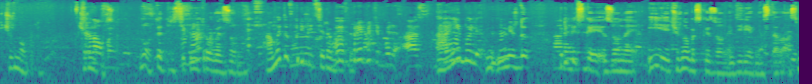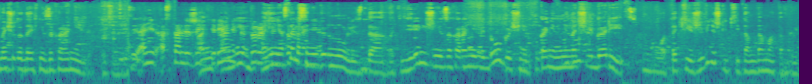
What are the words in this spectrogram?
в Чернобыле. В Чернобыль. Ну, вот это 30-километровая зона. А мы-то в Припяти Вы в работали. Припяти были, а А они деревня- были между Припятской зоной и Чернобыльской зоной деревня оставалась. Мы еще тогда их не захоронили. Они остались жить в Они, деревне, они- которые они не остались, они захоронили. вернулись, да. Эти деревни же не захоронили долго еще, пока они не начали гореть. Вот такие же, видишь, какие там дома там были.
